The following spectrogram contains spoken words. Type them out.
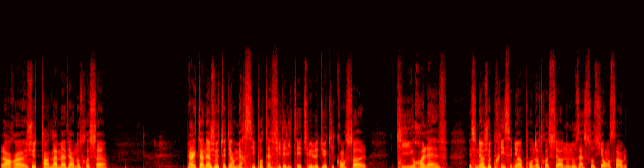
Alors, euh, juste tendre la main vers notre sœur. Père éternel, je veux te dire merci pour ta fidélité. Tu es le Dieu qui console, qui relève. Et Seigneur, je prie, Seigneur, pour notre sœur. Nous nous associons ensemble.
